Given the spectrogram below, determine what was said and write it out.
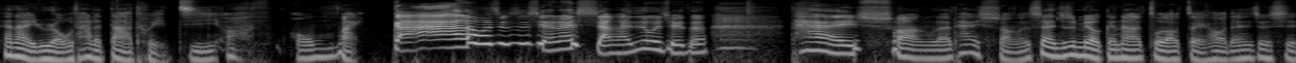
在那里揉它的大腿肌啊。Oh my！god！！我就是现在想，还是会觉得太爽了，太爽了。虽然就是没有跟他做到最后，但是就是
